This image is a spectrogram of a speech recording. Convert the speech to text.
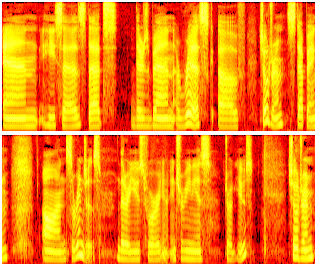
And he says that there's been a risk of children stepping on syringes that are used for you know, intravenous drug use. Children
